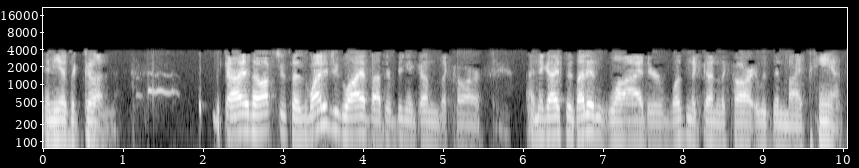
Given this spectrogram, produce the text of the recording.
and he has a gun. The guy, the officer says, "Why did you lie about there being a gun in the car?" And the guy says, "I didn't lie. There wasn't a gun in the car. It was in my pants.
